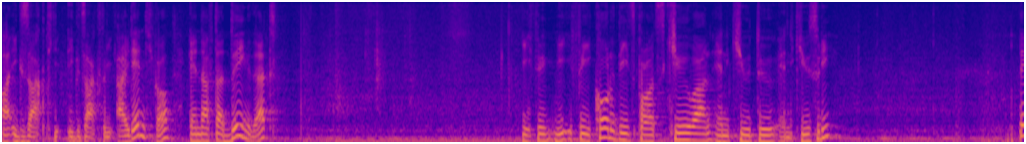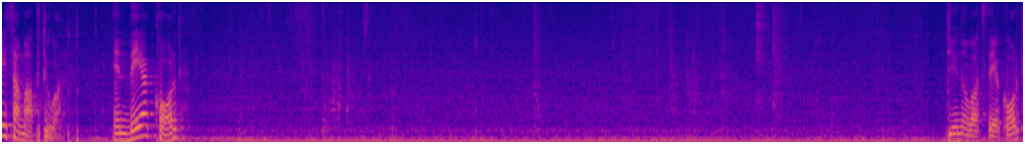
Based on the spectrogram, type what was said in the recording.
are exactly, exactly identical. And after doing that, if we, if we call these parts Q1 and Q2 and Q3, they sum up to 1. And they are called Do you know what they are called?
